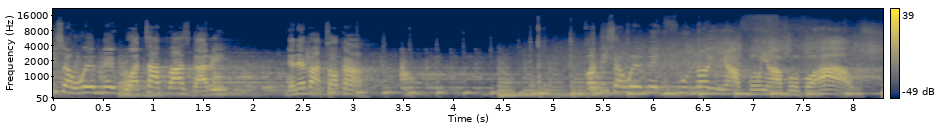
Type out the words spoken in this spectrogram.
condition wey make water pass garri. Dem never talk am. Condition wey make food no yafun yafun for house.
